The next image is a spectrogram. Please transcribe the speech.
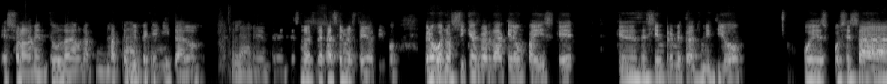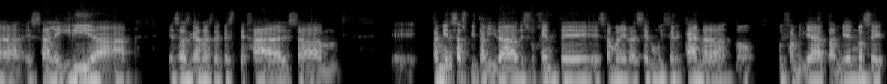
es solamente una, una, parte, muy pequeñita, ¿no? Claro. no es, deja de ser un estereotipo. Pero bueno, sí que es verdad que era un país que que desde siempre me transmitió pues, pues esa, esa alegría, esas ganas de festejar, esa, eh, también esa hospitalidad de su gente, esa manera de ser muy cercana, ¿no? muy familiar también, no sé,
